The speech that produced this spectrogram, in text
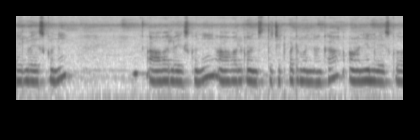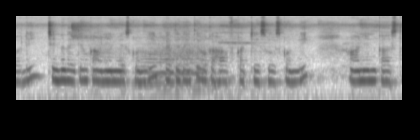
ఆయిల్ వేసుకొని ఆవాలు వేసుకొని ఆవాలు కొంత చిట్పటమన్నాక ఆనియన్ వేసుకోవాలి. చిన్నదైతే ఒక ఆనియన్ వేసుకోండి పెద్దదైతే ఒక హాఫ్ కట్ చేసి వేసుకోండి. ఆనియన్ కాస్త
